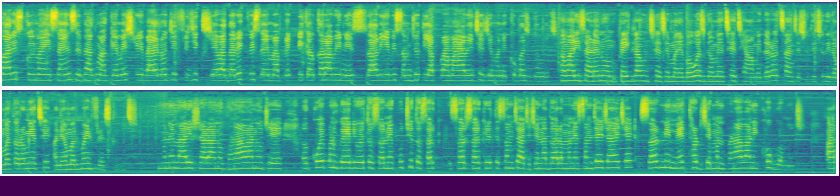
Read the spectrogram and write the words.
અમારી સ્કૂલમાં એ સાયન્સ વિભાગમાં કેમિસ્ટ્રી બાયોલોજી ફિઝિક્સ જેવા દરેક વિષયમાં પ્રેક્ટિકલ કરાવીને સારી એવી સમજૂતી આપવામાં આવે છે જે મને ખૂબ જ ગમે છે. અમારી શાળાનું પ્લેગ્રાઉન્ડ છે જે મને બહુ જ ગમે છે જ્યાં અમે દરરોજ સાંજે જુદી જુદી રમતો રમીએ છીએ અને અમારું માઇન્ડ ફ્રેશ કરીએ છીએ મને મારી શાળાનું ભણાવવાનું જે કોઈ પણ ક્વેરી હોય તો સરને પૂછ્યું તો સર સર સરખી રીતે સમજાવે છે. જેના દ્વારા મને સમજાઈ જાય છે. સરની મેથડ જે મને ભણાવવાની ખૂબ ગમે છે. આ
